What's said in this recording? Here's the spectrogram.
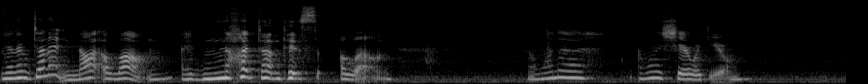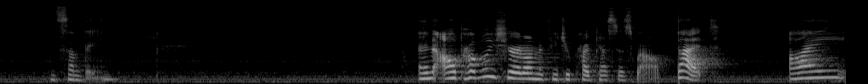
And I've done it not alone. I've not done this alone. I want to I want to share with you something. And I'll probably share it on a future podcast as well. But I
